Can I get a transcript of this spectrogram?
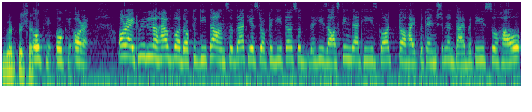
Blood pressure. Okay, okay, all right. All right, we'll have uh, Dr. Geeta answer that. Yes, Dr. Geeta, so he's asking that he's got uh, hypertension and diabetes, so how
